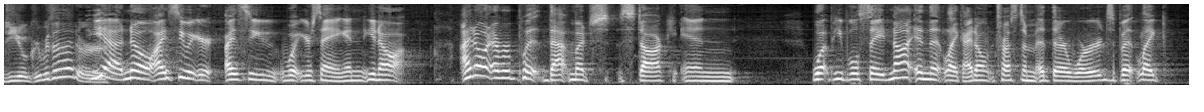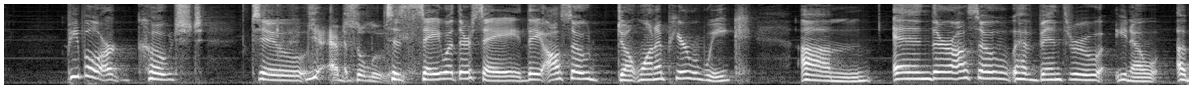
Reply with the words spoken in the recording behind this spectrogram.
Do you agree with that? Or Yeah, no, I see what you're I see what you're saying. And you know, I don't ever put that much stock in what people say, not in that like I don't trust them at their words, but like people are coached to yeah, absolutely. to say what they're say. They also don't want to appear weak. Um, and they're also have been through, you know, a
